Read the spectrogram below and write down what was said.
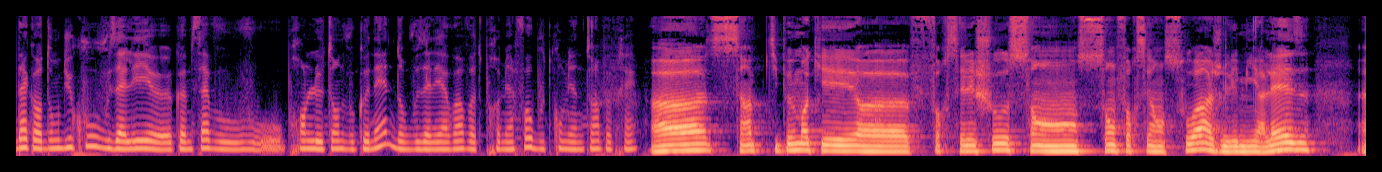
D'accord, donc du coup, vous allez euh, comme ça vous, vous prendre le temps de vous connaître. Donc vous allez avoir votre première fois au bout de combien de temps à peu près? Euh, c'est un petit peu moi qui ai euh, forcé les choses sans, sans forcer en soi. Je l'ai mis à l'aise. Oui,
